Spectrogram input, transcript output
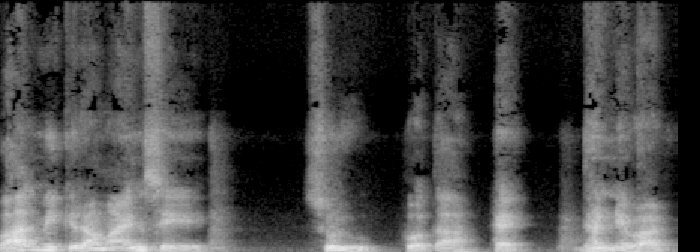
वाल्मीकि रामायण से शुरू होता है। धन्यवाद।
